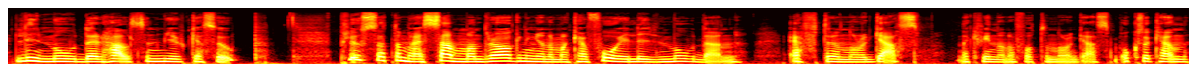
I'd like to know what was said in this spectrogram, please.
livmoderhalsen mjukas upp. Plus att de här sammandragningarna man kan få i livmodern efter en orgasm, när kvinnan har fått en orgasm, också kan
